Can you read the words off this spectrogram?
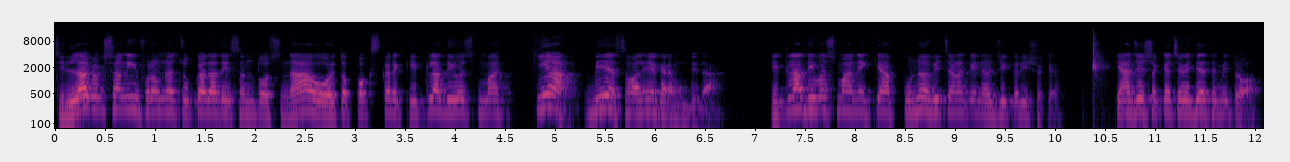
જિલ્લા કક્ષાની ફોરમના ચુકાદાથી સંતોષ ના હોય તો પક્ષકારે કેટલા દિવસમાં ક્યાં બે સવાલ એ કરે મૂકી દીધા? કેટલા દિવસમાં અને ક્યાં પુનઃ વિચારણા કરીને અરજી કરી શકે? ક્યાં જઈ શકે છે વિદ્યાર્થી મિત્રો?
